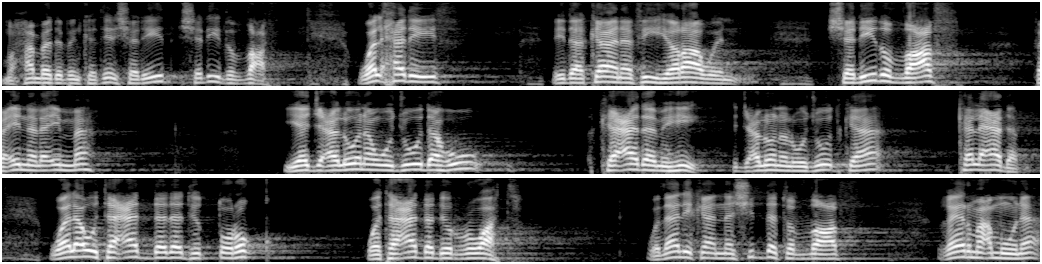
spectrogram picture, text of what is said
محمد بن كثير شديد شديد الضعف. والحديث إذا كان فيه راو شديد الضعف فإن الأئمة يجعلون وجوده كعدمه يجعلون الوجود ك كالعدم. ولو تعددت الطرق وتعدد الرواة. وذلك أن شدة الضعف غير مأمونة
